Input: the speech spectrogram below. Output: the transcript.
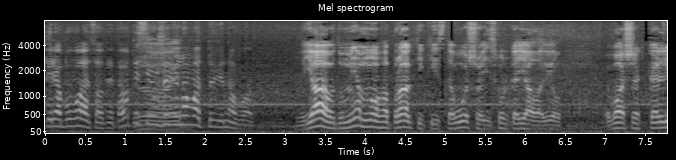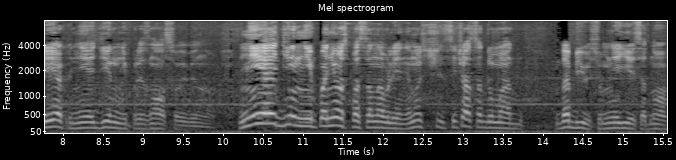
переобуваться вот это. Вот если Ну, уже виноват, то виноват. Я вот, у меня много практики из того, что и сколько я ловил ваших коллег, ни один не признал свою вину. Ни один не понес постановление. Ну, сейчас, я думаю, добьюсь. У меня есть одно,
